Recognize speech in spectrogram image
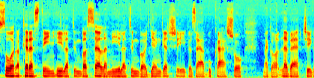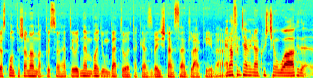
sokszor a keresztény életünkben, a szellemi életünkben a gyengesség, az elbukások, meg a levertség, az pontosan annak köszönhető, hogy nem vagyunk betöltekezve Isten szent lelkével. And oftentimes in our Christian walk, the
